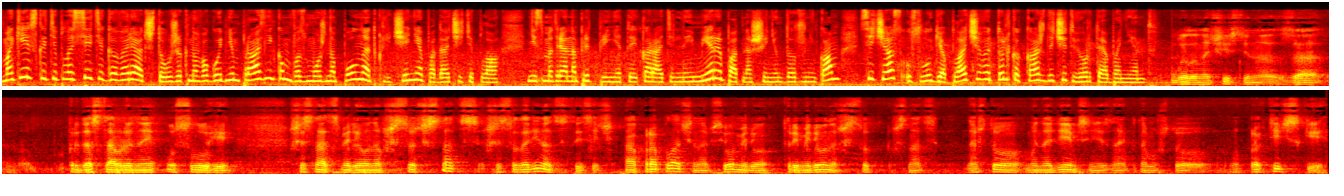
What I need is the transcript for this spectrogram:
В Макеевской теплосети говорят, что уже к новогодним праздникам возможно полное отключение подачи тепла. Несмотря на предпринятые карательные меры по отношению к должникам, сейчас услуги оплачивает только каждый четвертый абонент. Было начислено за предоставленные услуги 16 миллионов 616, 611 тысяч, а проплачено всего миллион, 3 миллиона 616. На что мы надеемся, не знаю, потому что ну, практически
